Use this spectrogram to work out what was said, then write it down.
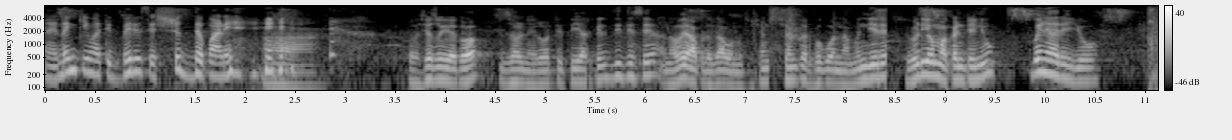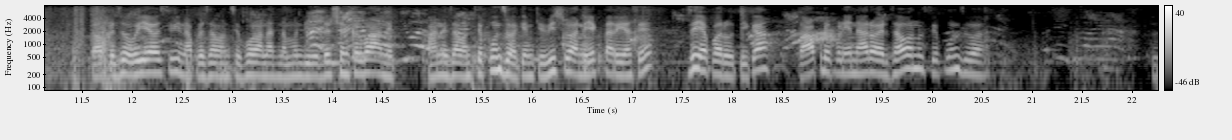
અને ડંકીમાંથી ભર્યું છે શુદ્ધ પાણી. તો તો જોઈએ તો જળની રોટી તૈયાર કરી દીધી છે અને હવે આપણે જવાનું છે શંક- શંકર ભગવાનના મંદિરે. વિડીયોમાં કન્ટિન્યુ બન્યા રહીજો. તો આપણે જો વૈયા છીએ ને આપણે જવાનું છે ભોળાનાથના મંદિરે દર્શન કરવા અને આને જવાનું છે પૂંજવા કેમ કે વિશ્વ અને એકતા રહ્યા છે જયા પાર્વતી કા? તો આપણે પણ એને હારવાર જવાનું છે પૂંજવા. તો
